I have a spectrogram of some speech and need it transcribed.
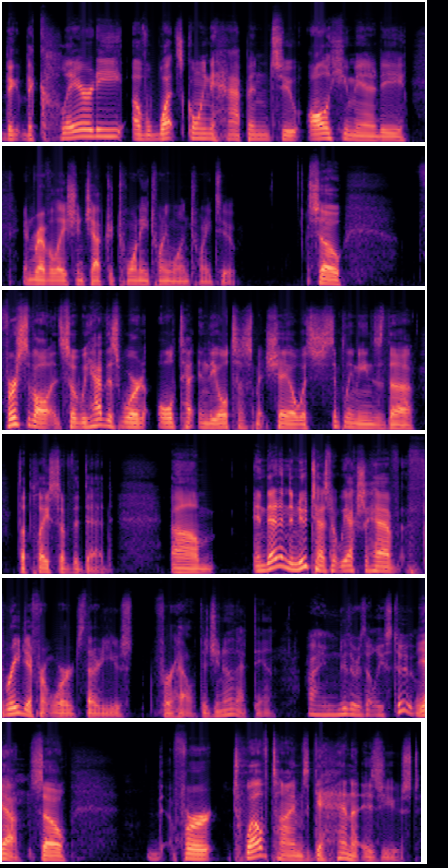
the, the clarity of what's going to happen to all humanity in Revelation chapter 20, 21, 22. So, first of all, so we have this word Old Te- in the Old Testament, Sheol, which simply means the, the place of the dead. Um, and then in the New Testament, we actually have three different words that are used for hell. Did you know that, Dan? I knew there was at least two. Yeah. So, for 12 times, Gehenna is used.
